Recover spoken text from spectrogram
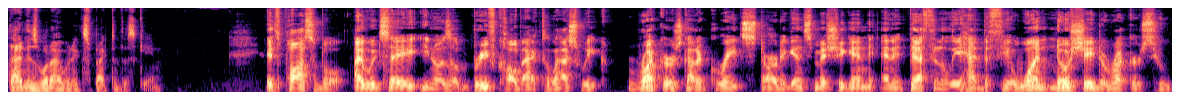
That is what I would expect of this game. It's possible. I would say, you know, as a brief callback to last week, Rutgers got a great start against Michigan, and it definitely had the feel. One, no shade to Rutgers, who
